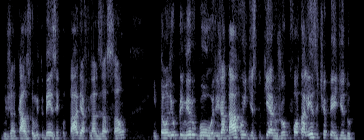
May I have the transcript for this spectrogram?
do Jean Carlos foi muito bem executada e a finalização. Então, ali o primeiro gol, ele já dava um indício do que era o jogo. O Fortaleza tinha perdido,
